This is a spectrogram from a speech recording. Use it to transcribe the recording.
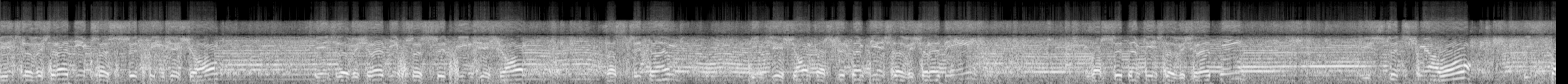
Pięć lewy średni przez szczyt 50. 5 lewy średni przez szczyt 50. Za szczytem 50. Za szczytem 5 lewy średni. Za szczytem 5 lewy średni. I szczyt śmiało. I 100.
